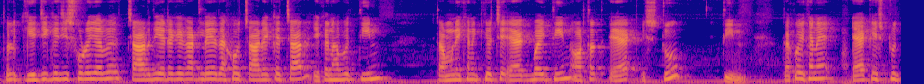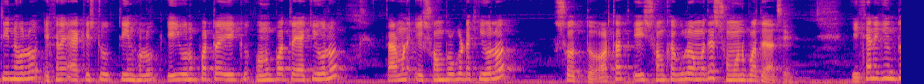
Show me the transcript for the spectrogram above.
তাহলে কেজি কেজি সরে যাবে, চার দিয়ে এটাকে কাটলে, দেখো চার একে চার, এখানে হবে তিন। তার মানে এখানে কী হচ্ছে, এক বাই তিন, অর্থাৎ এক ইস টু তিন। দেখো এখানে এক ইস টু তিন হলো, এখানে এক ইস টু তিন হলো, এই অনুপাতটা এই অনুপাতটা একই হলো, তার মানে এই সম্পর্কটা কী হলো, সত্য। অর্থাৎ এই সংখ্যাগুলো আমাদের সমানুপাতে আছে। এখানে কিন্তু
